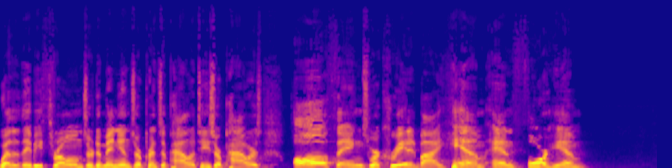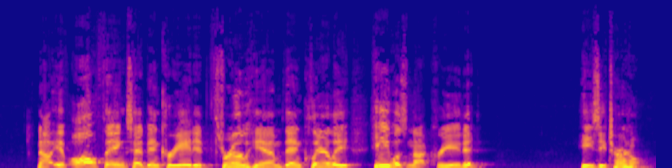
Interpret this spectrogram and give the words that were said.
whether they be thrones or dominions or principalities or powers, all things were created by him and for him. Now, if all things had been created through him, then clearly he was not created. He's eternal.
